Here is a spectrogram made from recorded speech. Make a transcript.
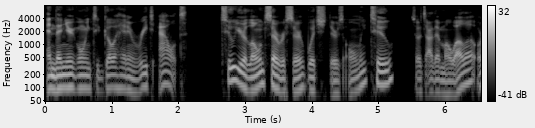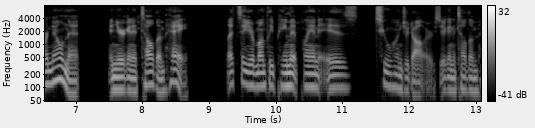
and then you're going to go ahead and reach out to your loan servicer, which there's only two. So it's either MOHELA or Nelnet. And you're going to tell them, hey, let's say your monthly payment plan is $200. You're going to tell them,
